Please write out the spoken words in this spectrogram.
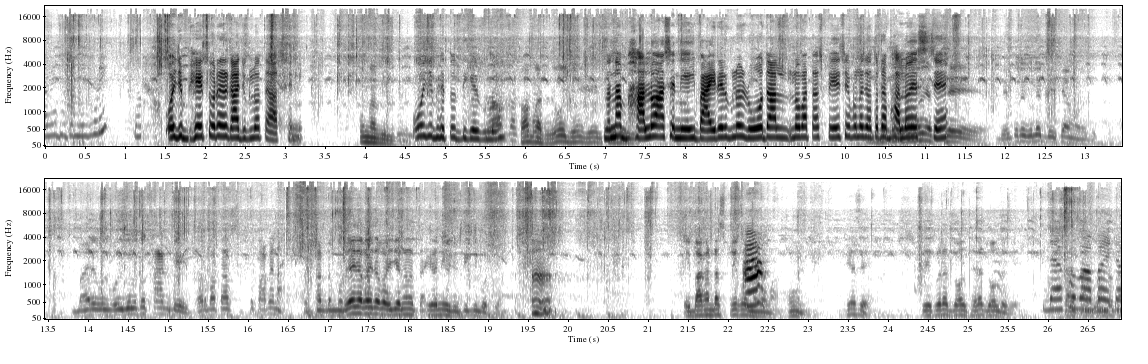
আমি দুটো নিয়ে ঘুরি। ওই যে ভেতরের গাছগুলোতে আসেনি। ওই যে ভেতর দিকেরগুলো সব গাছে ওই যে ওই যে না না ভালো আসেনি। এই বাইরেরগুলো রোদ আলো বাতাস পেয়েছে বলে যতটা ভালো এসছে। ভেতরে গুলো বেশি আমাদের বাইরে ওই ওইগুলো তো থাকবে ঝড় বাতাস তো পাবে না। মরে যাবে এই পিকনিক হুম। এই বাগানটা স্প্রে করে দেবো মা হুম ঠিক আছে? স্প্রে করে জল ছেড়ে জল দেবে। দেখো বাবা এটা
